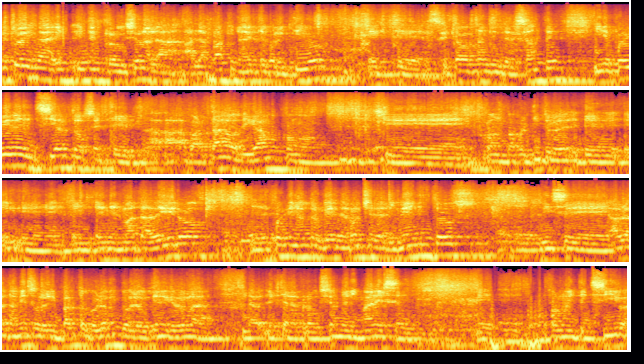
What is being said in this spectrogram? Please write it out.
esto es la, introducción a la, página de este colectivo, este, que está bastante interesante. Y después vienen ciertos este, apartados, digamos, como bajo el título de, eh, en, el matadero. Eh, después viene otro que es derroche de alimentos. Dice, habla también sobre el impacto ecológico de lo que tiene que ver la, la, este, producción de animales en, eh, de forma intensiva.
